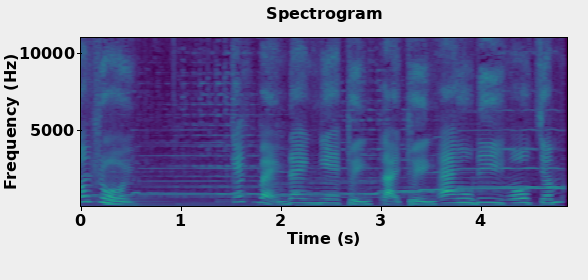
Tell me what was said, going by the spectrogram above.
có rồi. Các bạn đang nghe truyện tại truyện audio.fif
